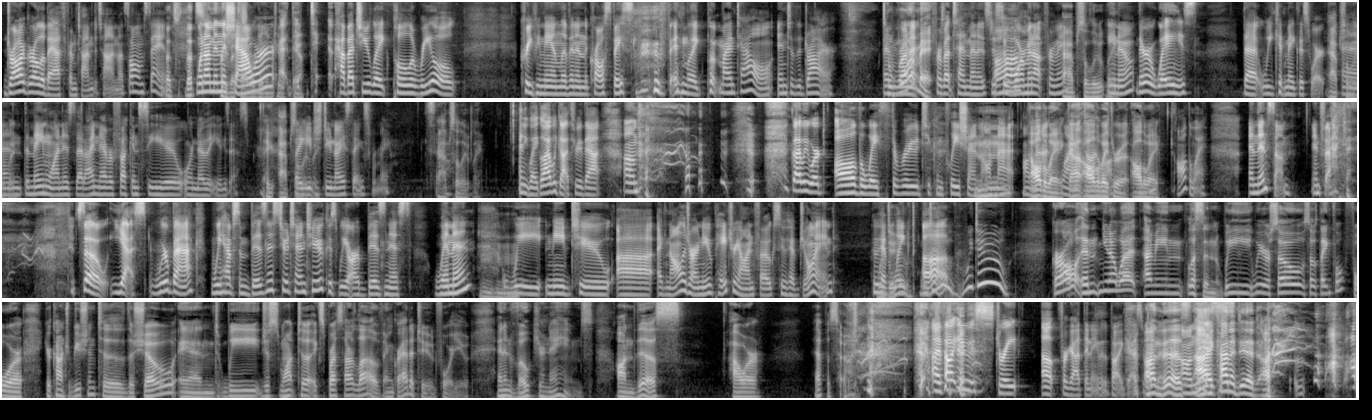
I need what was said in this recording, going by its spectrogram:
draw a girl a bath from time to time. That's all I'm saying. That's- that's when I'm in the pretty much all we're shower. uh, yeah. t- how about you like pull a real creepy man living in the crawl space move and like put my towel into the dryer and run warm it, it. for about ten minutes just Uh-huh. to warm it up for me. absolutely. You know, there are ways that we could make this work. Absolutely. And the main one is that I never fucking see you or know that you exist. But absolutely. you just do nice things for me. absolutely. Anyway, glad we got through that. Um, glad we worked all the way through to completion on that. On Mm-hmm. All the way. Got all the way through it. All the way. All the way. And then some, in fact. so, yes, we're back. We have some business to attend to because we are business women. Mm-hmm. We need to uh, acknowledge our new Patreon folks who have joined, who have do. linked we up. Do. We do. Girl, and you know what? I mean, listen, we we are so so thankful for your contribution to the show and we just want to express our love and gratitude for you and invoke your names on this our episode. I thought you straight up forgot the name of the podcast. on this, On I kind of did.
